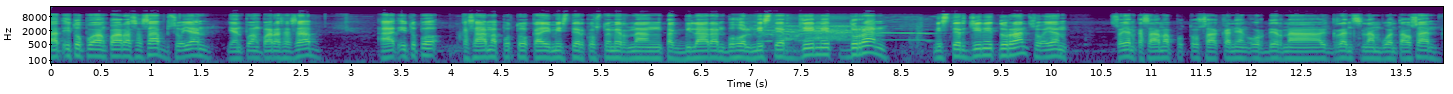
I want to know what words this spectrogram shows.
at ito po ang para sa sub. So ayan, yan po ang para sa sub. At ito po kasama po to kay Mr. Customer ng Tagbilaran Bohol, Mr. Janet Duran. Mr. Janet Duran. So ayan. So ayan kasama po to sa kanyang order na Grand Slam 1000.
